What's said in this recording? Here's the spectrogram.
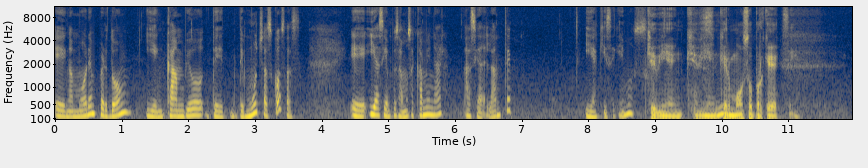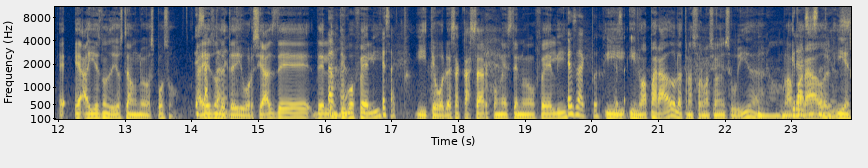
en amor, en perdón y en cambio de, muchas cosas. Eh, y así empezamos a caminar hacia adelante y aquí seguimos. Qué bien, qué bien, qué hermoso, porque eh, ahí es donde Dios te da un nuevo esposo. Ahí es donde te divorcias de, del antiguo Feli y te vuelves a casar con este nuevo Feli. Exacto y, y, no ha parado la transformación en su vida. No, ha parado. Y en,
